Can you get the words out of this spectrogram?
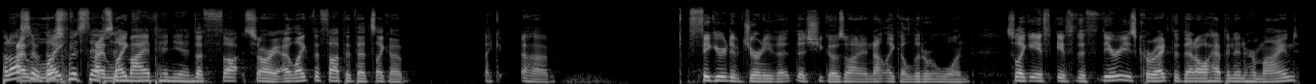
But also, like- those footsteps, like in my opinion, the thought sorry i like the thought that that's like a like a figurative journey that, that she goes on and not like a literal one so like if if the theory is correct that that all happened in her mind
